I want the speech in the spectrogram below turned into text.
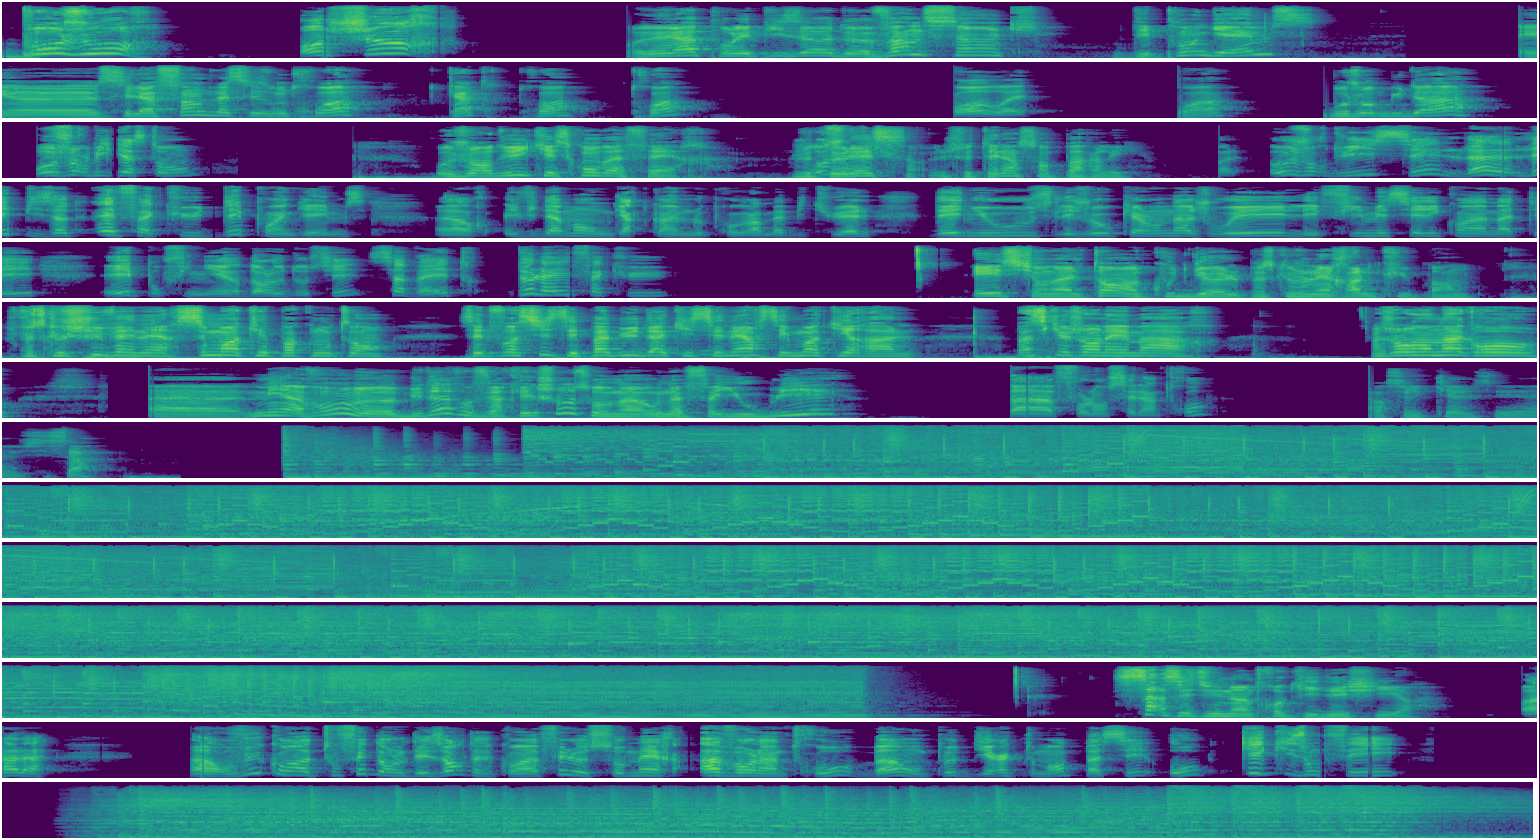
Bonjour Bonjour On est là pour l'épisode 25 des Points Games. Et euh, c'est la fin de la saison 3 4 3 3 Quoi, ouais. 3 Bonjour Buda Bonjour Bigaston. Aujourd'hui, qu'est-ce qu'on va faire? Je te laisse, je te laisse en parler. Voilà. Aujourd'hui, c'est l'épisode FAQ des points games. Alors, évidemment, on garde quand même le programme habituel des news, les jeux auxquels on a joué, les films et séries qu'on a matés. Et pour finir, dans le dossier, ça va être de la FAQ. Et si on a le temps, un coup de gueule, parce que j'en ai ras le cul, pardon. Parce que je suis vénère, c'est moi qui est pas content. Cette fois-ci, c'est pas Buda qui s'énerve, c'est moi qui râle. Parce que j'en ai marre. J'en en a gros. Euh, mais avant, euh, Buda, faut faire quelque chose, on a, on a failli oublier. Bah, faut lancer l'intro. Alors c'est lequel? C'est euh, c'est ça. Ça, c'est une intro qui déchire. Voilà. Alors, vu qu'on a tout fait dans le désordre et qu'on a fait le sommaire avant l'intro, bah, on peut directement passer au qu'est-ce qu'ils ont fait.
